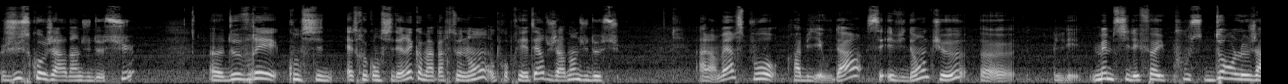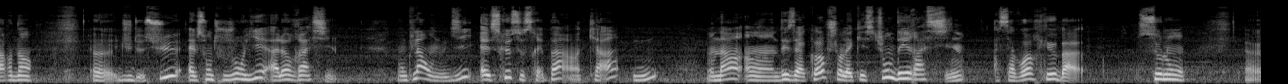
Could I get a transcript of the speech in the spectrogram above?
jusqu'au jardin du dessus, euh, devraient être considérés comme appartenant au propriétaire du jardin du dessus. A l'inverse, pour Rabbi Yehuda, c'est évident que euh, même si les feuilles poussent dans le jardin du dessus, elles sont toujours liées à leurs racines. Donc là, on nous dit, est-ce que ce serait pas un cas où on a un désaccord sur la question des racines, à savoir que, bah, selon euh,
